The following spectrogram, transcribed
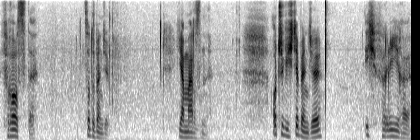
froste. Co tu będzie? Ja marznę. Oczywiście będzie ich friere.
